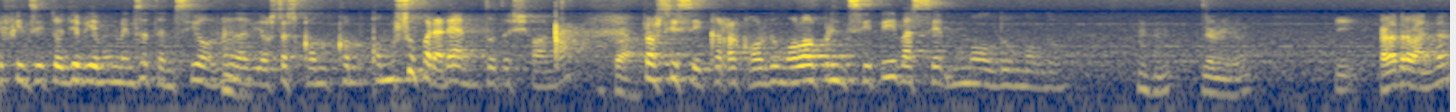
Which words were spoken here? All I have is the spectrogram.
i fins i tot hi havia moments de tensió, no? de dir, ostres, com, com, com ho superarem tot això, no? Clar. Però sí, sí, que recordo molt al principi va ser molt dur, molt dur. Uh mhm, -huh. déu nhi i, per altra banda,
